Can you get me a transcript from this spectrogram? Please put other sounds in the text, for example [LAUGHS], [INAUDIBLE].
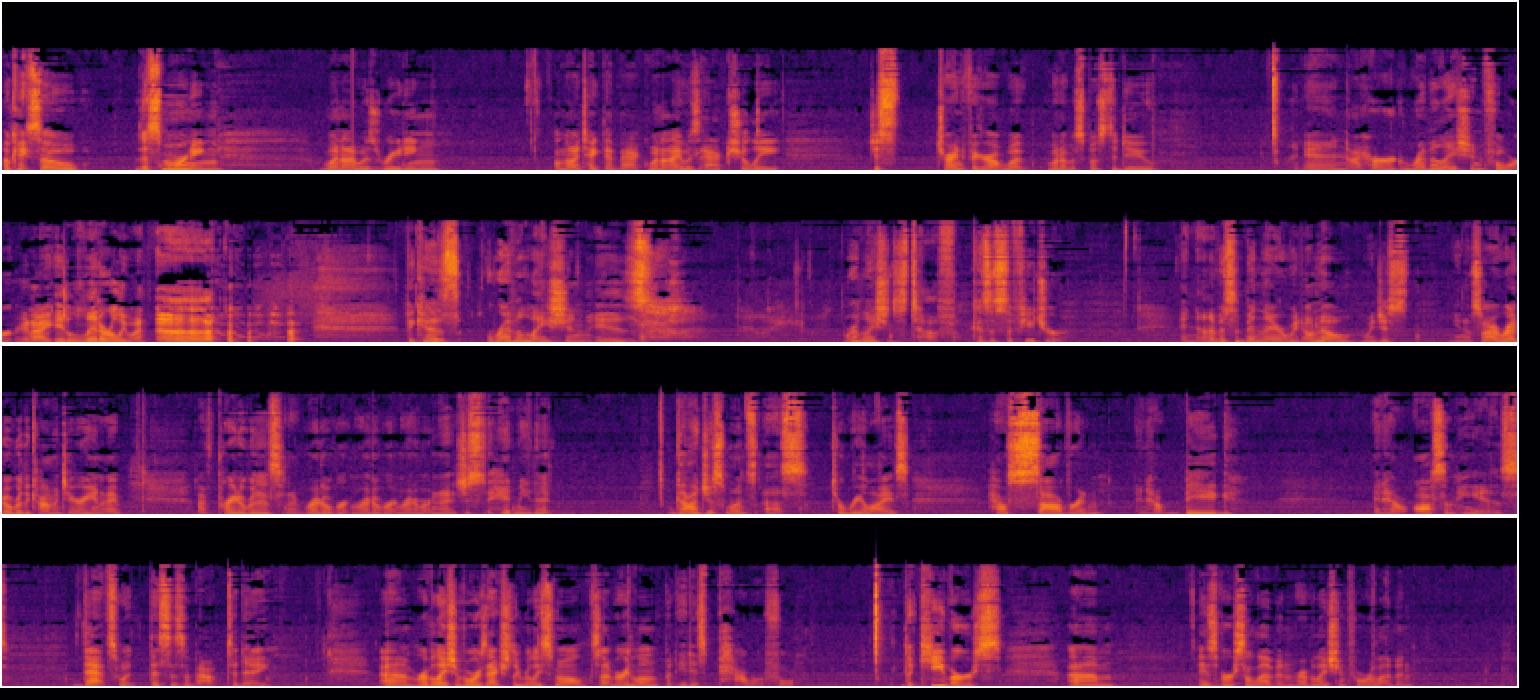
Okay, so this morning when I was reading, well, no, I take that back. When I was actually just trying to figure out what, what I was supposed to do, and I heard Revelation 4, and I it literally went, ugh. [LAUGHS] because Revelation is. Revelation is tough because it's the future. And none of us have been there. We don't know. We just you know so i read over the commentary and i've i've prayed over this and i've read over it and read over it and read over it and it just hit me that god just wants us to realize how sovereign and how big and how awesome he is. That's what this is about today. Um, revelation 4 is actually really small. It's not very long but it is powerful. The key verse um, is verse 11, Revelation 4:11.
